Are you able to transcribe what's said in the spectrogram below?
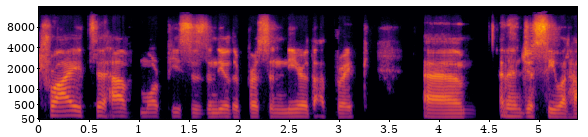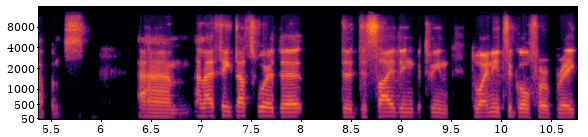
try to have more pieces than the other person near that break, um, and then just see what happens. Um, and I think that's where the the deciding between do I need to go for a break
